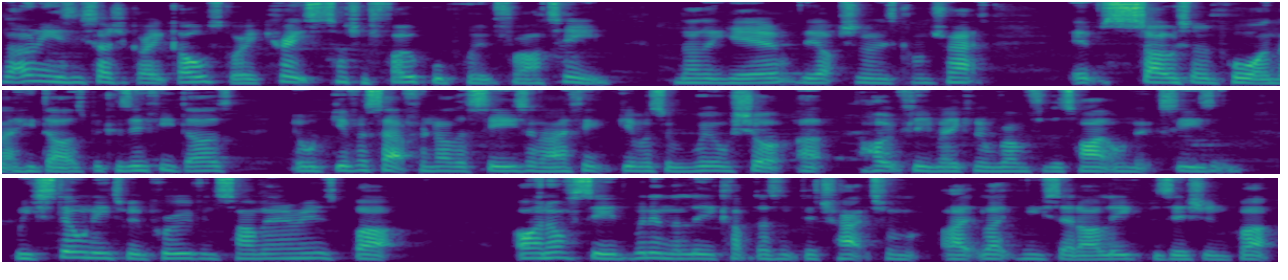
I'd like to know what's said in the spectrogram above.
not only is he such a great goal scorer, he creates such a focal point for our team. Another year, the option on his contract it's so so important that he does because if he does, it will give us that for another season. I think give us a real shot at hopefully making a run for the title next season. We still need to improve in some areas, but oh, and obviously winning the League Cup doesn't detract from like like you said our league position. But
